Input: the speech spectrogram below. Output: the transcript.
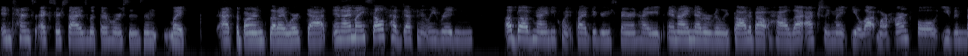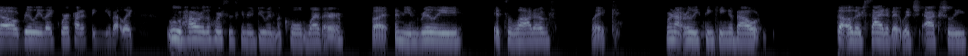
intense exercise with their horses and like at the barns that I worked at. And I myself have definitely ridden above 90.5 degrees Fahrenheit. And I never really thought about how that actually might be a lot more harmful, even though really like we're kind of thinking about like, ooh, how are the horses going to do in the cold weather? But I mean, really, it's a lot of like, we're not really thinking about the other side of it, which actually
